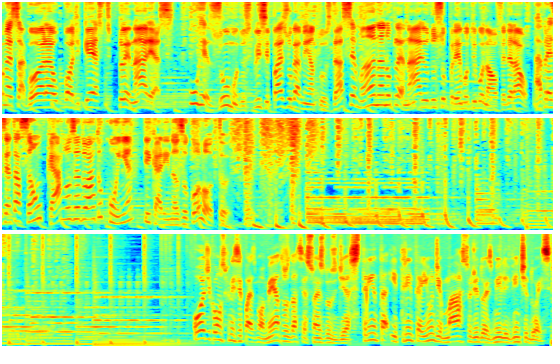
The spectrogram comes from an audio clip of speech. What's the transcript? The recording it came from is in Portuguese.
Começa agora o podcast Plenárias um resumo dos principais julgamentos da semana no plenário do Supremo Tribunal Federal. Apresentação: Carlos Eduardo Cunha e Karina Zucolotto. Hoje, com os principais momentos das sessões dos dias 30 e 31 de março de 2022.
